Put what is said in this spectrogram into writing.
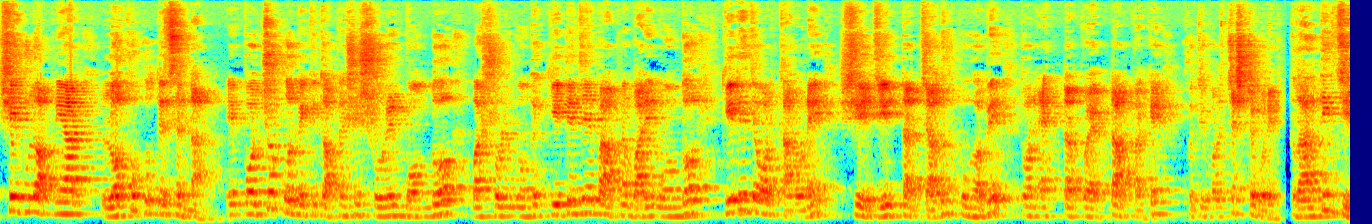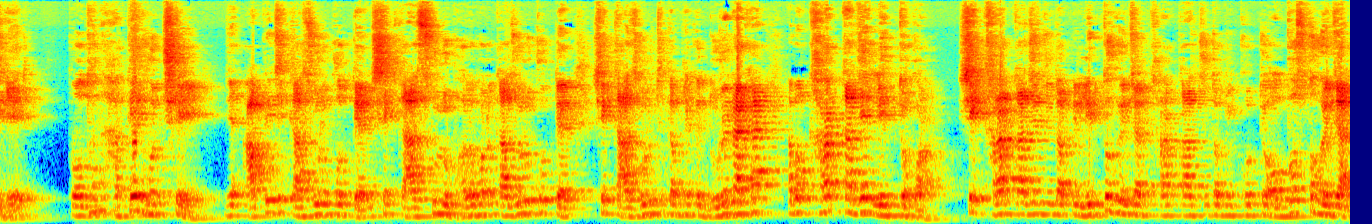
সেগুলো আপনি আর লক্ষ্য করতেছেন না। এই পর্যায় করবে কিন্তু আপনার সেই শরীর বন্ধ বা শরীর বন্ধ কেটে যায় বা আপনার বাড়ি বন্ধ কেটে যাওয়ার কারণে সে জিন তার জাদুর প্রভাবে তখন একটার পর একটা আপনাকে ক্ষতি করার চেষ্টা করে। প্রান্তিক জিনের প্রধান হাতিয়ার হচ্ছে যে আপনি যে কাজগুলো করতেন, সেই কাজগুলো, ভালো ভালো কাজগুলো করতেন, সেই কাজগুলো থেকে আপনাকে দূরে রাখা এবং খারাপ কাজে লিপ্ত করা। সেই খারাপ কাজে যদি আপনি লিপ্ত হয়ে যান, খারাপ কাজ যদি আপনি করতে অভ্যস্ত হয়ে যান,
